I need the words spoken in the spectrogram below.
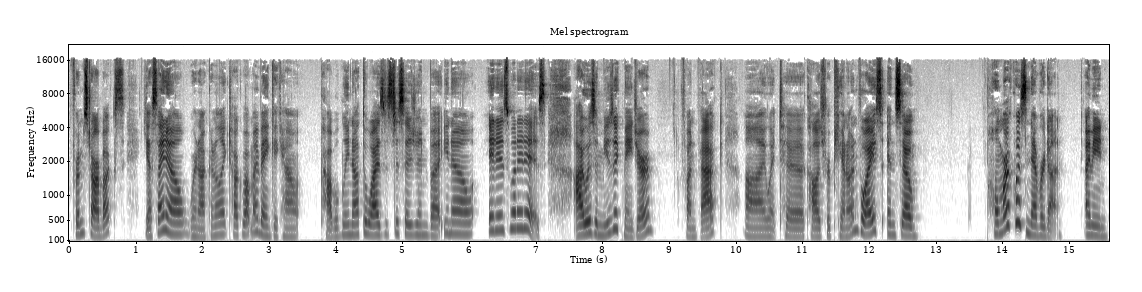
from Starbucks. Yes, I know, we're not going to like talk about my bank account. Probably not the wisest decision, but you know, it is what it is. I was a music major. Fun fact, I went to college for piano and voice, and so homework was never done. I mean,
